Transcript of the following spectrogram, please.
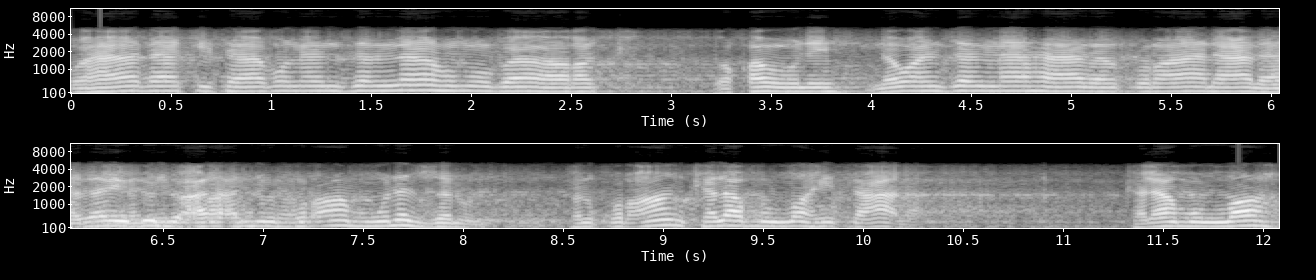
وهذا كتاب أنزلناه مبارك وقوله لو أنزلنا هذا القرآن على هذا يدل على أن القرآن منزل. فالقرآن كلام الله تعالى. كلام الله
